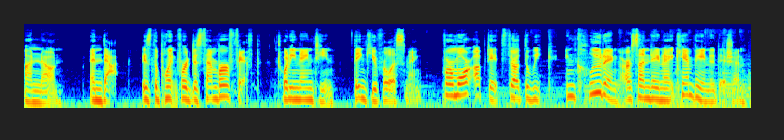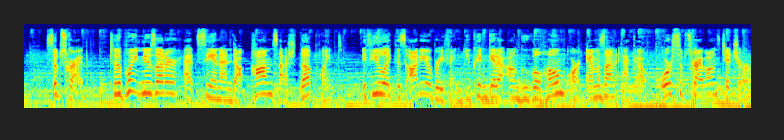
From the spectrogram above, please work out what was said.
unknown. And that is the point for December 5th, 2019. Thank you for listening. For more updates throughout the week, including our Sunday night campaign edition, subscribe to the Point newsletter at cnn.com slash the point. If you like this audio briefing, you can get it on Google Home or Amazon Echo, or subscribe on Stitcher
